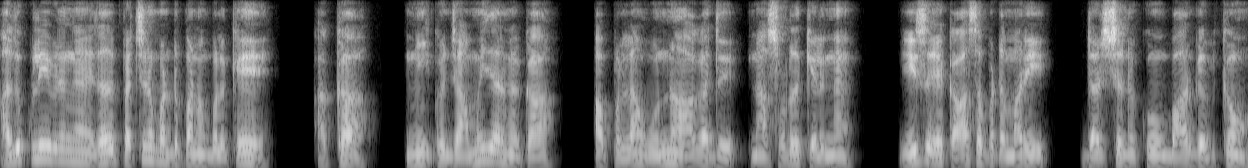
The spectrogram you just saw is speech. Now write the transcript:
அதுக்குள்ளேயே இவனுங்க ஏதாவது பிரச்சனை பண்ணிட்டு உங்களுக்கு அக்கா நீ கொஞ்சம் அமைதியா இருங்கக்கா. அப்போல்லாம் ஒன்றும் ஆகாது. நான் சொல்றத கேளுங்க. ஈஸ்வரியாக்கு ஆசைப்பட்ட மாதிரி தர்ஷனுக்கும், பார்கவிக்கும்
